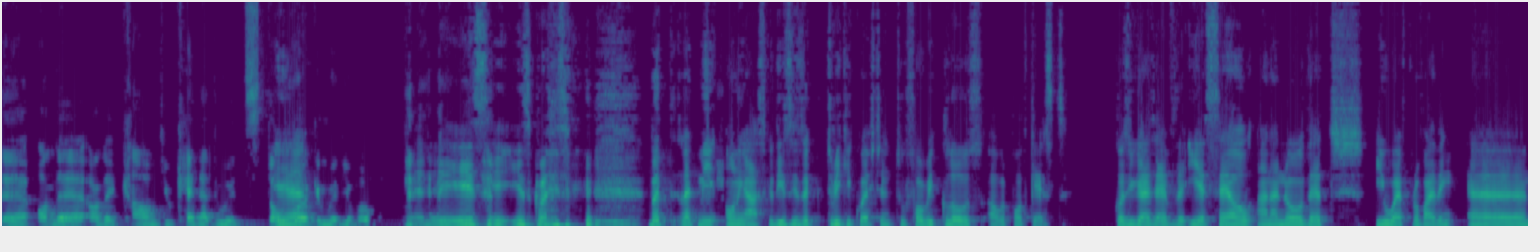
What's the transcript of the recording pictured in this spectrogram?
uh, on the on the account. You cannot do it. Stop yeah. working with your mobile." and it is it is crazy. but let me only ask you. This is a tricky question to before we close our podcast because you guys have the ESL, and I know that you have providing uh,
